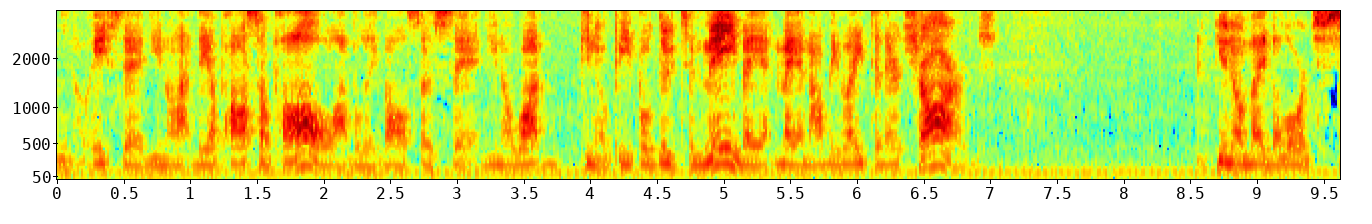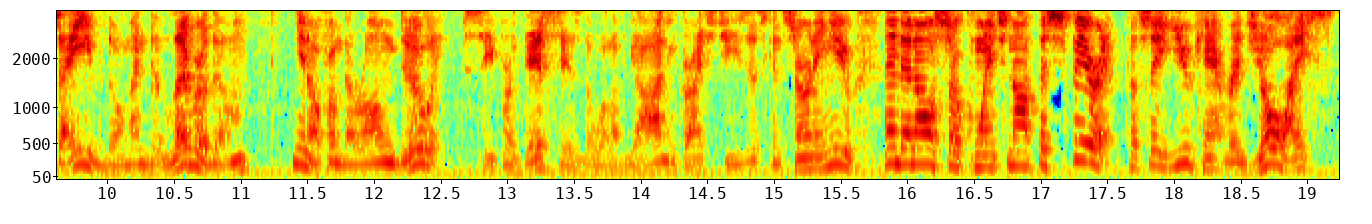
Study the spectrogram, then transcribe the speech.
You know, he said, you know, the Apostle Paul, I believe, also said, you know, what, you know, people do to me may, it may not be laid to their charge you know, may the Lord save them and deliver them, you know, from their wrongdoing. See, for this is the will of God in Christ Jesus concerning you. And then also quench not the Spirit. Because, see, you can't rejoice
